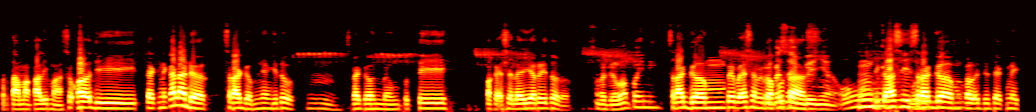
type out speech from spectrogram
pertama kali masuk kalau di teknik kan ada seragamnya gitu hmm. seragam yang putih pakai selayer itu loh. Seragam apa ini? seragam PPSMB fakultas. PPSMB-nya. Oh, Hmm, dikasih baru seragam kalau di teknik.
